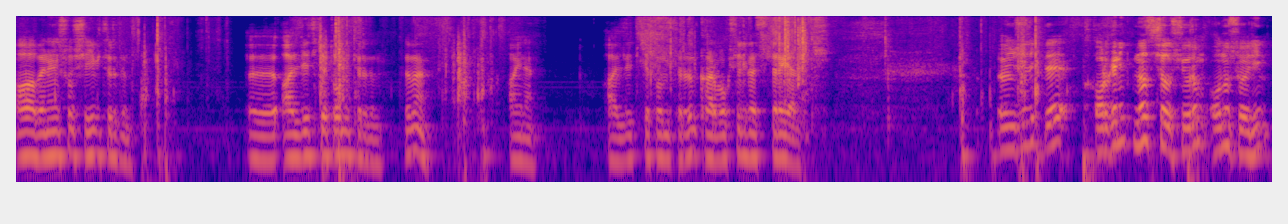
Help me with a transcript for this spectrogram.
Aa ben en son şeyi bitirdim. Ee, aldehit keton bitirdim. Değil mi? Aynen. Aldehit keton bitirdim. Karboksilik asitlere geldik. Öncelikle organik nasıl çalışıyorum onu söyleyeyim.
